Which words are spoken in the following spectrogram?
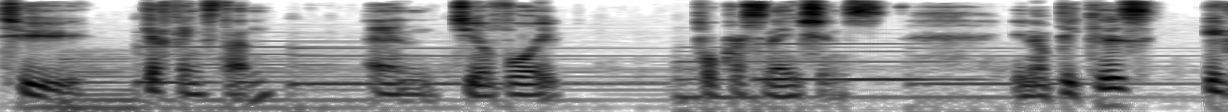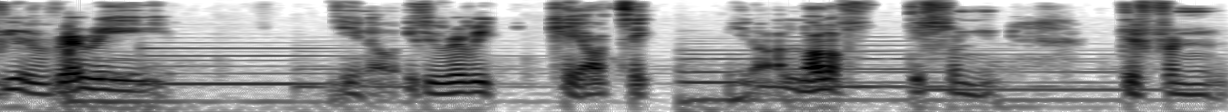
to get things done and to avoid procrastinations you know because if you're very you know if you're very chaotic you know a lot of different different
